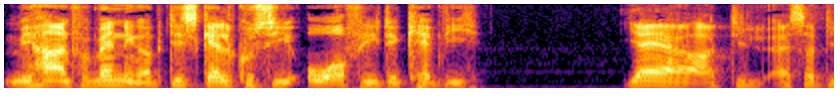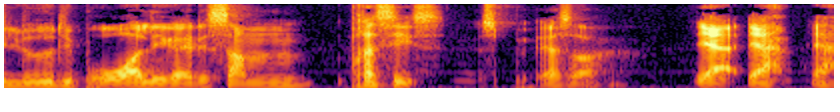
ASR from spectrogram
Vi har en forventning om, at de skal kunne sige ord, fordi det kan vi. Ja, ja, og de, altså, de lyde, de bruger, ligger i det samme. Præcis. Altså, Ja, ja, ja.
